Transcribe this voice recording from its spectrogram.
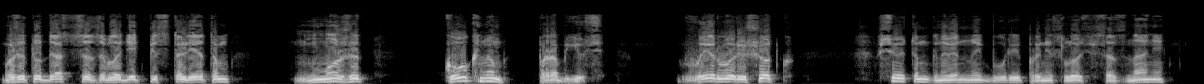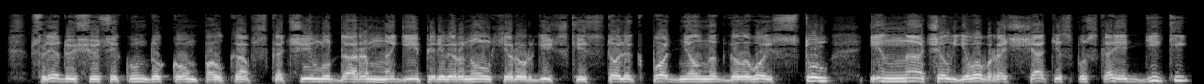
Может, удастся завладеть пистолетом. Может, к окнам пробьюсь. Вырву решетку. Все это мгновенной бурей пронеслось в сознании. В следующую секунду ком полка вскочил ударом ноги, перевернул хирургический столик, поднял над головой стул и начал его вращать, испуская дикий,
